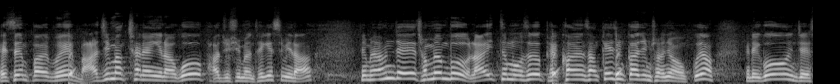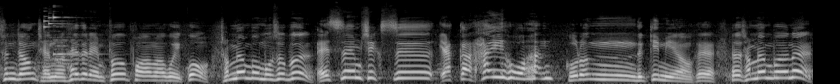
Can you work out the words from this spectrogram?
SM5의 마지막 차량이라고 봐주시면 되겠습니다 지금 현재 전면부 라이트 모습 백화 현상 깨짐까지는 전혀 없고요. 그리고 이제 순정 제논 헤드램프 포함하고 있고 전면부 모습은 SM6 약간 하이호한 그런 느낌이에요. 그래서 전면부는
